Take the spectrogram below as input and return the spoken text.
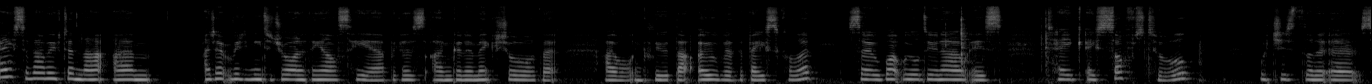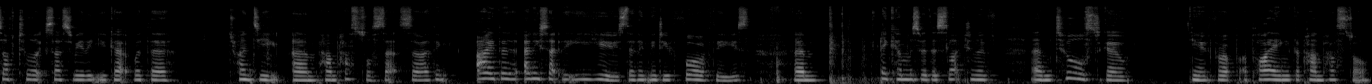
Okay, so now we've done that, um, I don't really need to draw anything else here because I'm going to make sure that I will include that over the base colour. So what we will do now is take a soft tool, which is the uh, soft tool accessory that you get with the 20 um, pan pastel set. So I think either any set that you use, I think they do four of these. Um, it comes with a selection of um, tools to go, you know, for applying the pan pastel.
